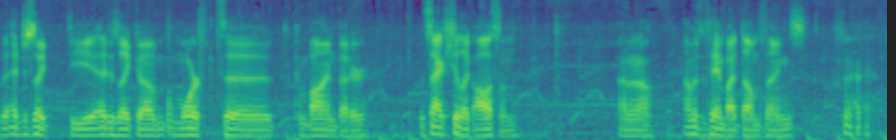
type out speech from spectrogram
The edge is like the edge is like a morphed to combine better. It's actually like awesome. I don't know. I'm entertained by dumb things.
